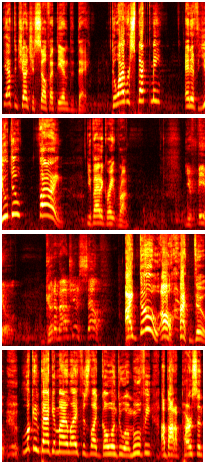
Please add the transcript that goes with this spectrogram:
You have to judge yourself at the end of the day. Do I respect me? And if you do, fine. You've had a great run. You feel good about yourself. I do. Oh, I do. Looking back at my life is like going to a movie about a person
